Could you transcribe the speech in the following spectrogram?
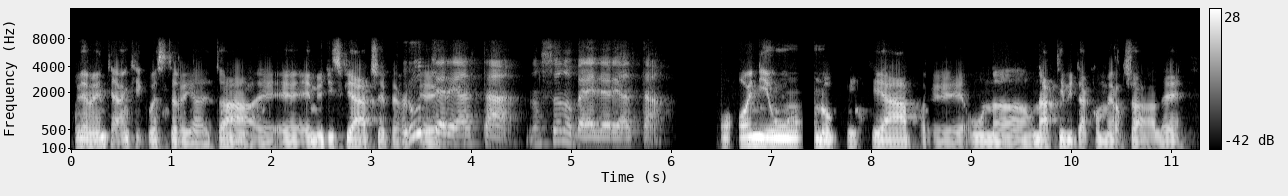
ovviamente anche queste realtà e, e- e mi dispiace Brutte perché realtà, non sono belle realtà. ognuno che, che apre una- un'attività commerciale,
